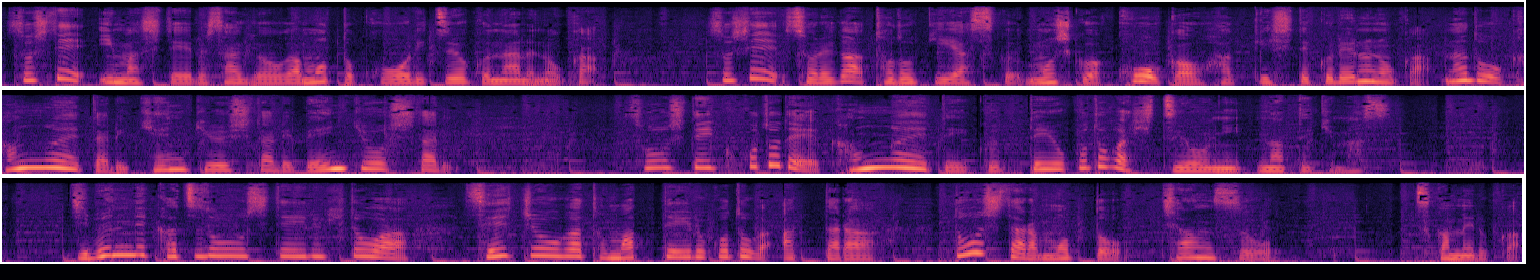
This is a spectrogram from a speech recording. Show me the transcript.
そして今している作業がもっと効率よくなるのか。そしてそれが届きやすくもしくは効果を発揮してくれるのかなどを考えたり研究したり勉強したりそうしていくことで考えていくっていうことが必要になってきます。自分で活動をしている人は成長が止まっていることがあったらどうしたらもっとチャンスをつかめるか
